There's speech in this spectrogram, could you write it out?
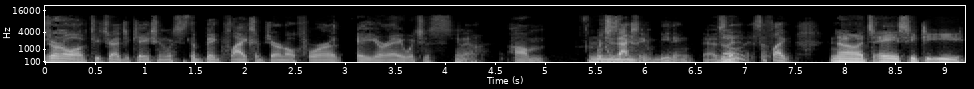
journal of teacher education which is the big flagship journal for AERA which is you know um which is mm. actually meeting isn't no. it it's a flag no it's aacte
